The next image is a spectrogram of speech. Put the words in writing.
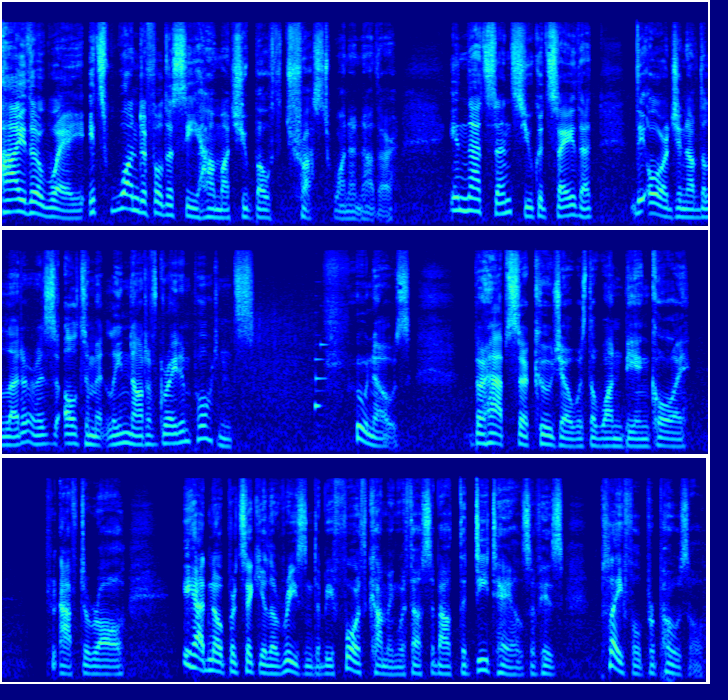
Either way, it's wonderful to see how much you both trust one another. In that sense, you could say that the origin of the letter is ultimately not of great importance. Who knows? Perhaps Sir Kujo was the one being coy. After all, he had no particular reason to be forthcoming with us about the details of his playful proposal.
